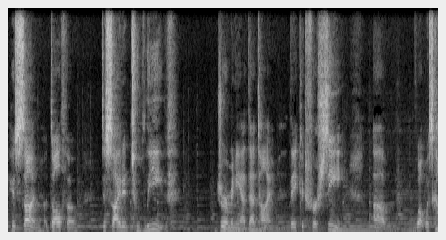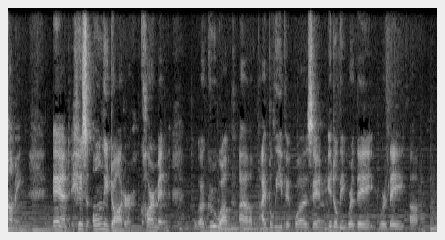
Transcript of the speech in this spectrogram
his son, Adolfo, decided to leave Germany at that time. They could foresee um, what was coming. And his only daughter, Carmen, uh, grew up, um, I believe it was in Italy where they where they um,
